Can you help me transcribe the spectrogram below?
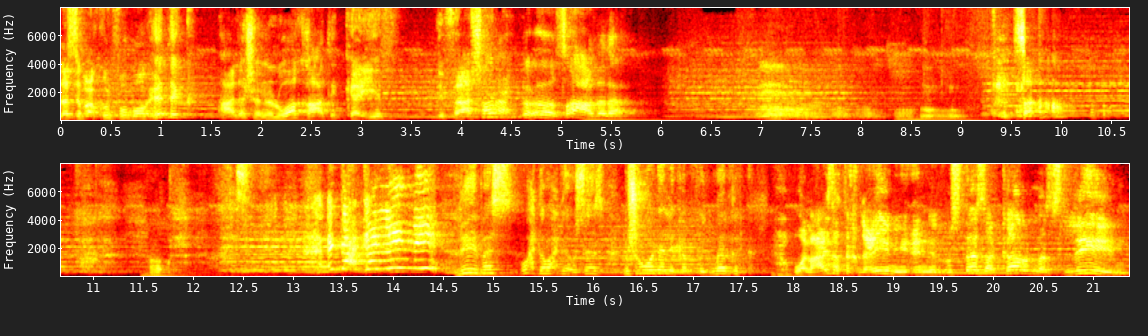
لازم أكون في مواجهتك علشان الواقعة تتكيف. دفاع شرعي. صح ولا لا؟ صح. ليه بس؟ واحدة واحدة يا أستاذ مش هو ده اللي كان في دماغك؟ ولا عايزة تقنعيني إن الأستاذة كارما سليم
